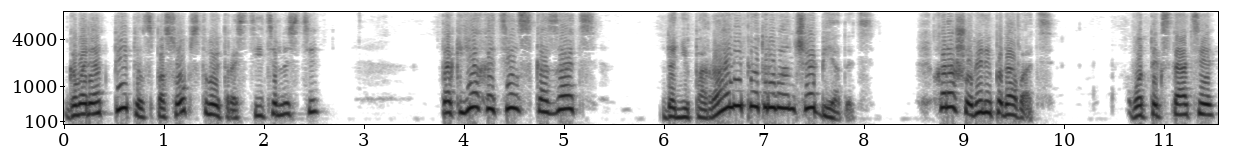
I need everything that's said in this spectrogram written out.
Говорят, пепел способствует растительности. Так я хотел сказать... Да не пора ли, Петр Иванович, обедать? Хорошо, вели подавать. Вот ты, кстати,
